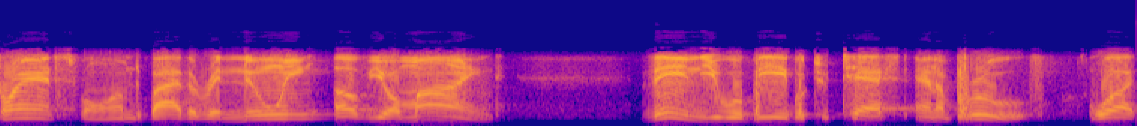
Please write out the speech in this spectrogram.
transformed by the renewing of your mind then you will be able to test and approve what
